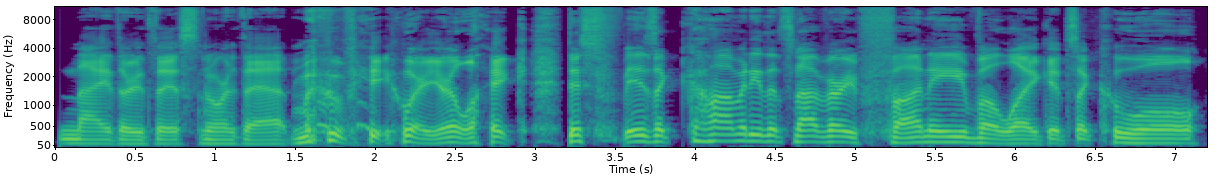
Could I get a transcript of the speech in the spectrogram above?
neither this nor that movie where you're like this is a comedy that's not very funny but like it's a cool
